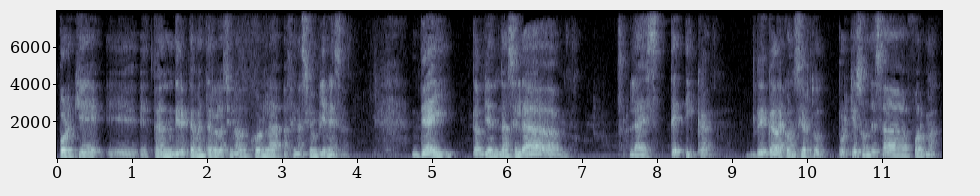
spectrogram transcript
porque eh, están directamente relacionados con la afinación vienesa. De ahí también nace la, la estética de cada concierto. ¿Por qué son de esa forma?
